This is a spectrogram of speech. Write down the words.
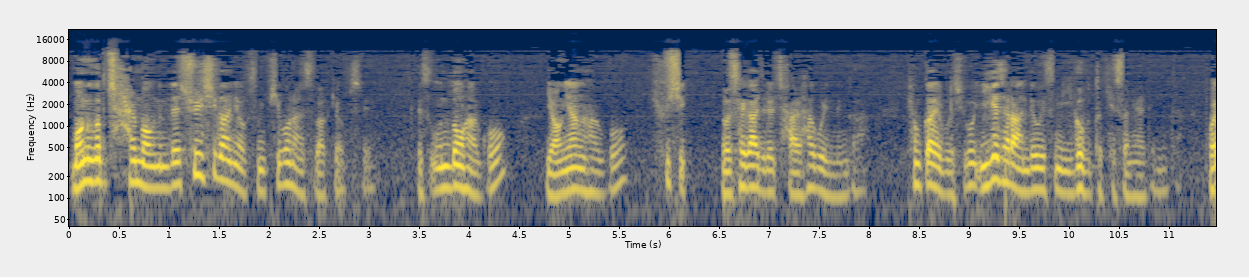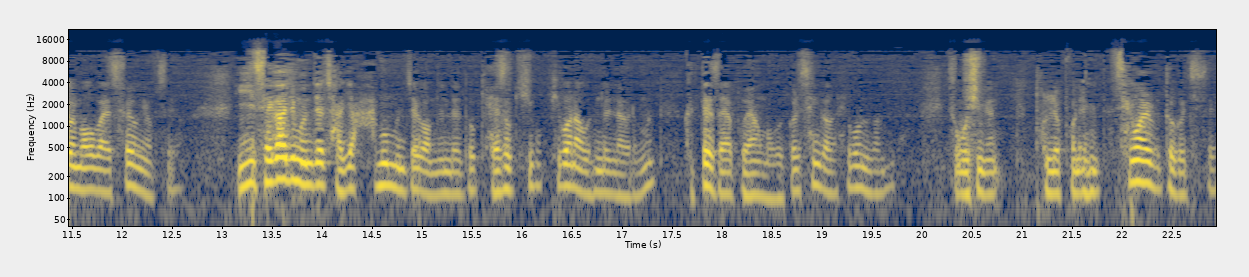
먹는 것도 잘 먹는데 쉴 시간이 없으면 피곤할 수밖에 없어요. 그래서 운동하고 영양하고 휴식 이 세 가지를 잘 하고 있는가 평가해 보시고 이게 잘 안 되고 있으면 이거부터 개선해야 됩니다. 벌 먹어봐야 소용이 없어요. 이 세 가지 문제 자기 아무 문제가 없는데도 계속 피곤하고 힘들다 그러면 그때서야 보약 먹을 걸 생각을 해보는 겁니다. 그래서 오시면 돌려보냅니다. 생활부터 고치세요.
